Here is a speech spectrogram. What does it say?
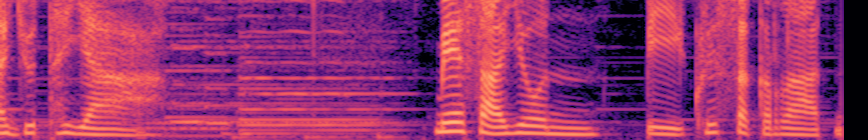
อยุธยา เมษายน ปีคริสต์ศักราช 1679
